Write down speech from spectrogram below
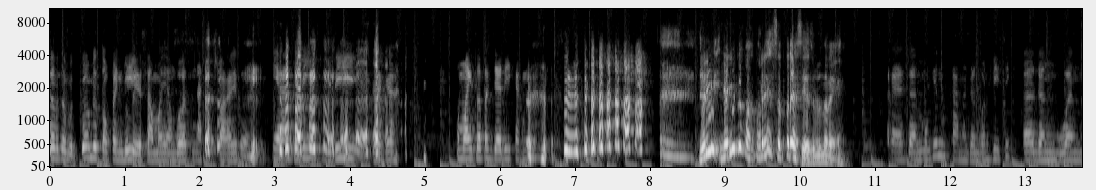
betul betul betul. Gue ambil topeng dulu ya sama yang buat ngacak suara itu. ya jadi jadi ya, semua itu terjadi karena. jadi jadi itu faktornya stres ya sebenarnya. Stres dan mungkin karena gangguan fisik, uh, gangguan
